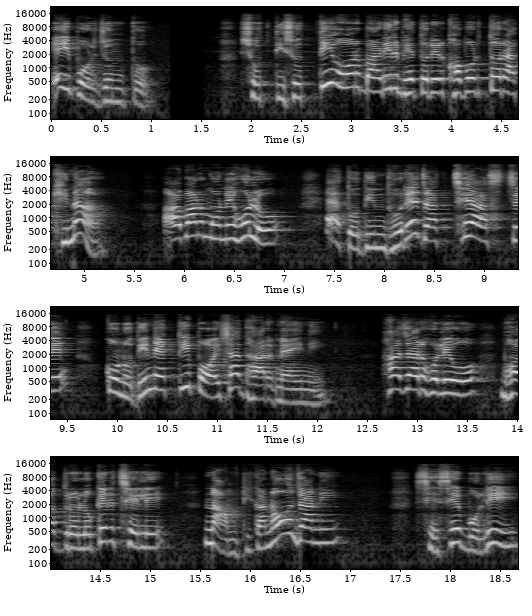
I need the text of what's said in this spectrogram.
এই পর্যন্ত। সত্যি সত্যি ওর বাড়ির ভেতরের খবর তো রাখি না। আবার মনে হলো, এতদিন ধরে যাচ্ছে, আসছে কোনো দিন একটি পয়সা ধার নেয়নি। হাজার হলেও ভদ্রলোকের ছেলে, নাম ঠিকানাও জানি। শেষে বলি,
